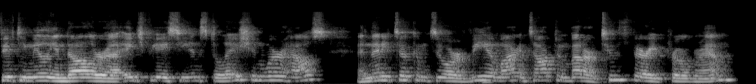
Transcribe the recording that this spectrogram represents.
fifty million dollar uh, HVAC installation warehouse, and then he took him to our VMI and talked to him about our Tooth Fairy program.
